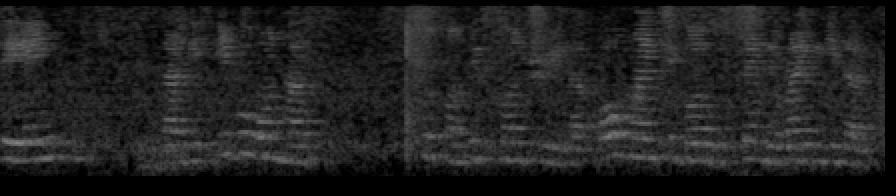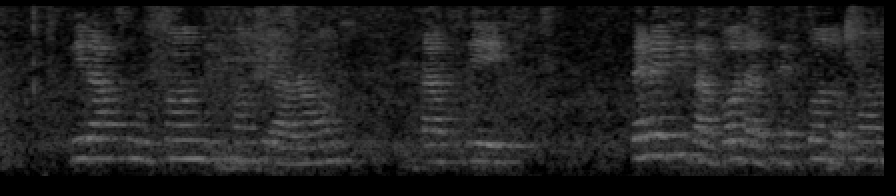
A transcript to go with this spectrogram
pain that the evil one has put on this country, that Almighty God will send the right leaders, leaders who will turn this country around, that the benefits God upon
